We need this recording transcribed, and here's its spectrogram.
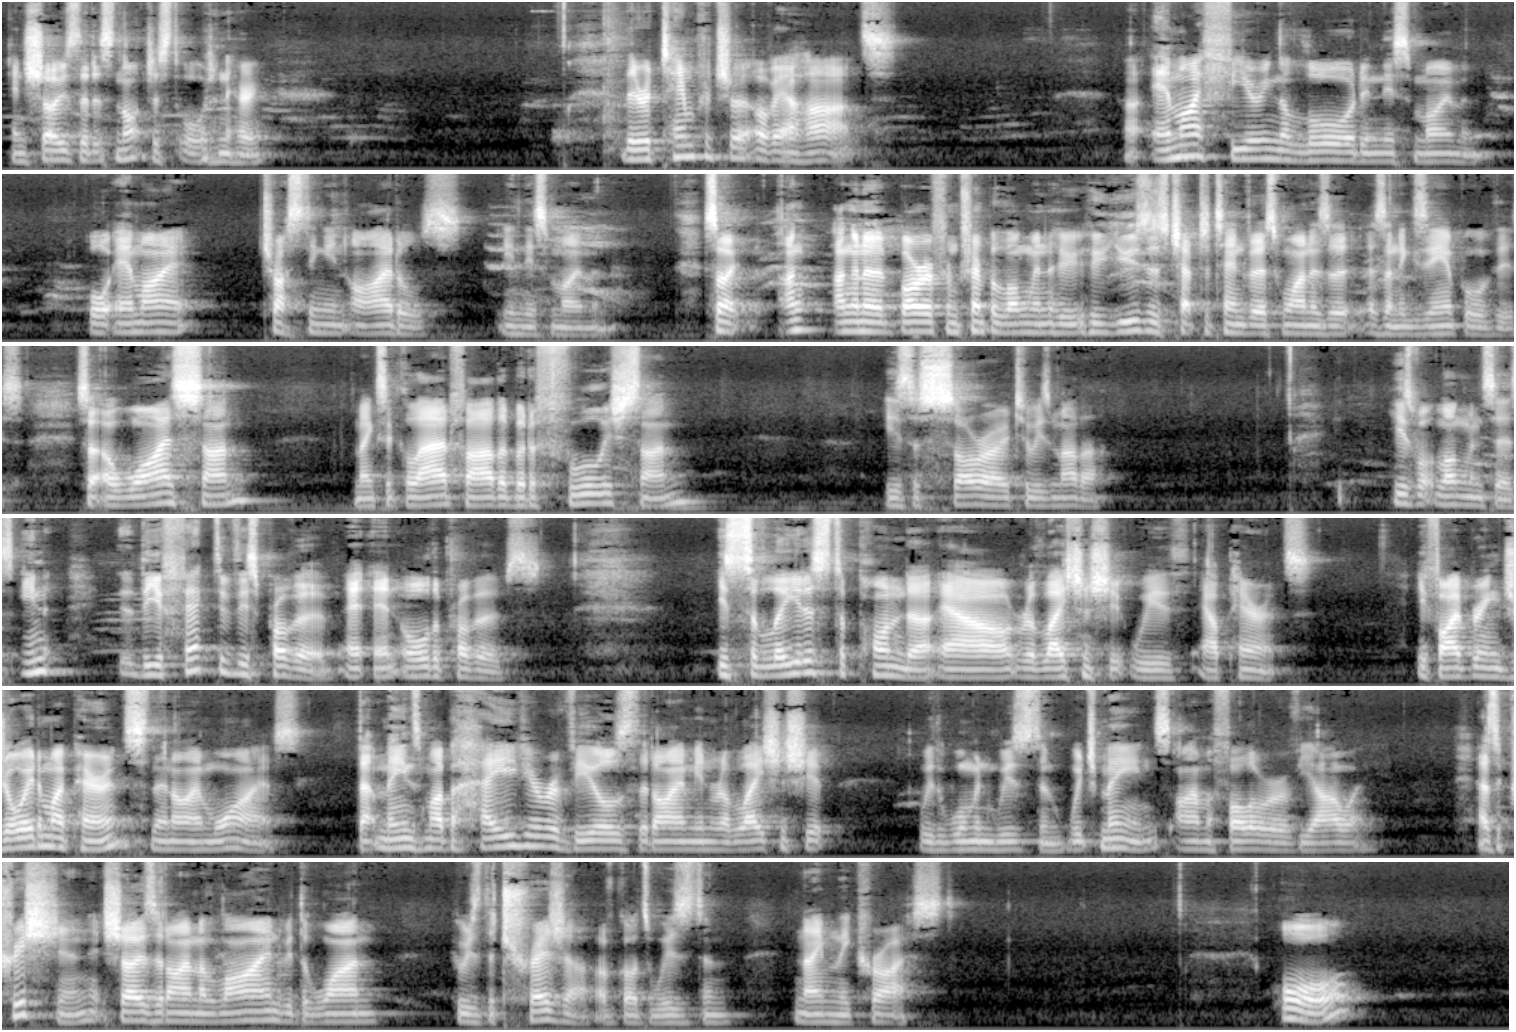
and shows that it's not just ordinary. They're a temperature of our hearts. Uh, am I fearing the Lord in this moment? Or am I trusting in idols in this moment? So I'm, I'm going to borrow from Tremper Longman, who, who uses chapter 10, verse 1 as, a, as an example of this. So a wise son makes a glad father, but a foolish son is a sorrow to his mother. Here's what Longman says In the effect of this proverb and, and all the proverbs is to lead us to ponder our relationship with our parents. If I bring joy to my parents, then I am wise. That means my behavior reveals that I am in relationship with woman wisdom, which means I am a follower of Yahweh. As a Christian, it shows that I am aligned with the one who is the treasure of God's wisdom, namely Christ. Or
